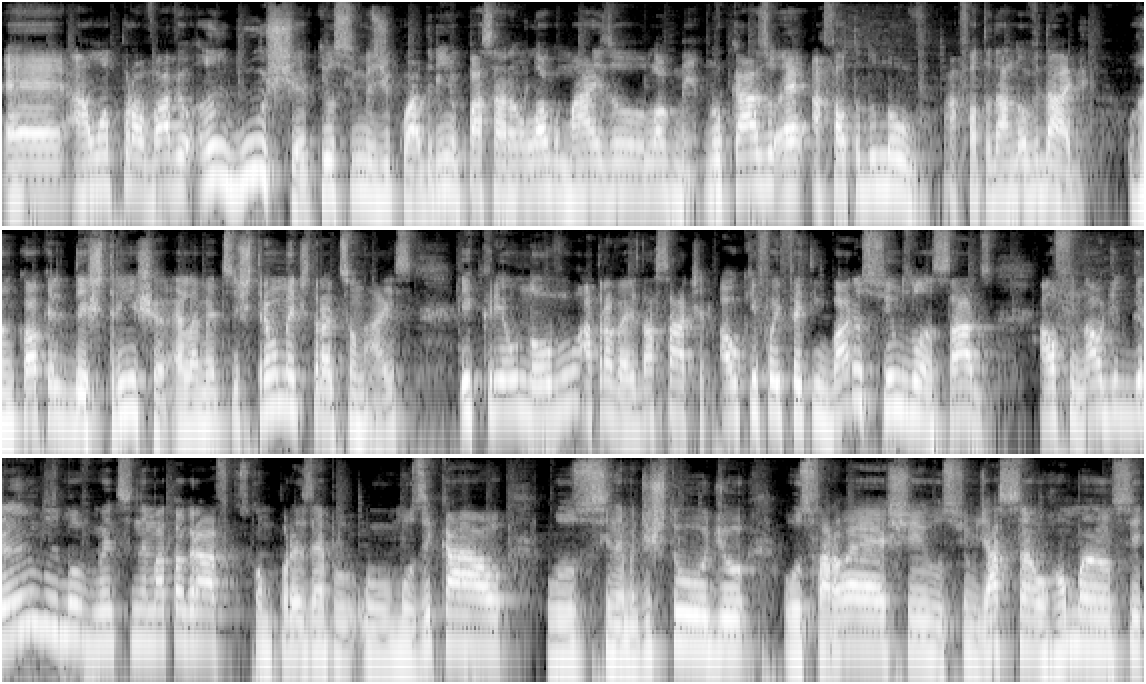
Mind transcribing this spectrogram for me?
é, a uma provável angústia que os filmes de quadrinho passarão logo mais ou logo menos. No caso, é a falta do novo, a falta da novidade. O Hancock ele destrincha elementos extremamente tradicionais e cria um novo através da sátira, algo que foi feito em vários filmes lançados ao final de grandes movimentos cinematográficos, como por exemplo o musical, o cinema de estúdio, os faroeste, os filmes de ação, o romance,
